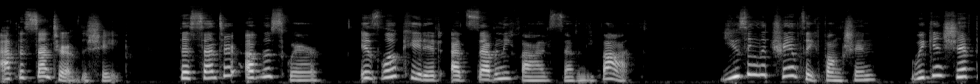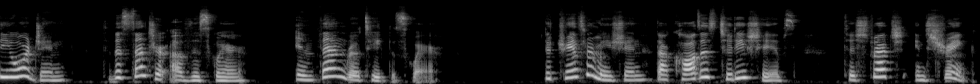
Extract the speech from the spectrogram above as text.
at the center of the shape. The center of the square is located at 75, 75. Using the translate function, we can shift the origin to the center of the square and then rotate the square. The transformation that causes 2D shapes to stretch and shrink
